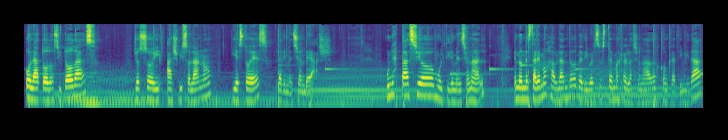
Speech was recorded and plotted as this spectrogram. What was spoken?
Hola a todos y todas, yo soy Ash Bisolano y esto es La Dimensión de Ash, un espacio multidimensional en donde estaremos hablando de diversos temas relacionados con creatividad,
